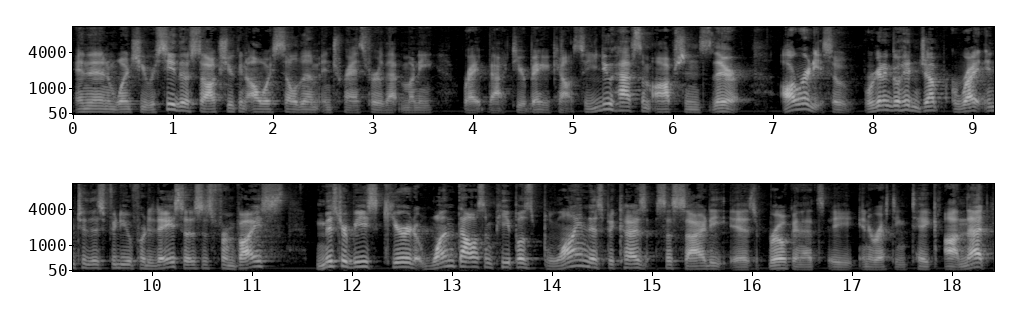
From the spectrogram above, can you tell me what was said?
And then once you receive those stocks, you can always sell them and transfer that money right back to your bank account. So you do have some options there. Alrighty, so we're gonna go ahead and jump right into this video for today. So this is from Vice. Mr. Beast cured 1,000 people's blindness because society is broken. That's a interesting take on that.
